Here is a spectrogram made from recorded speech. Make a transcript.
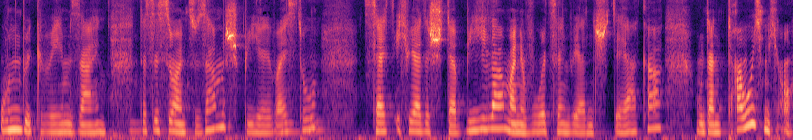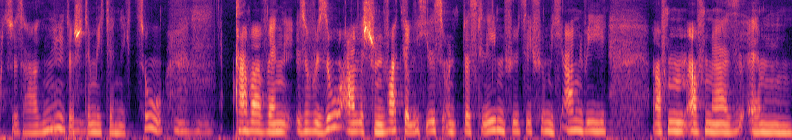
unbequem sein. Mhm. Das ist so ein Zusammenspiel, weißt mhm. du? Das heißt, ich werde stabiler, meine Wurzeln werden stärker und dann traue ich mich auch zu sagen, nee, das mhm. stimme ich dir nicht zu. Mhm. Aber wenn sowieso alles schon wackelig ist und das Leben fühlt sich für mich an wie auf, auf einer ähm,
